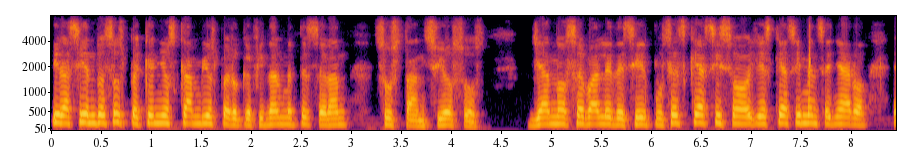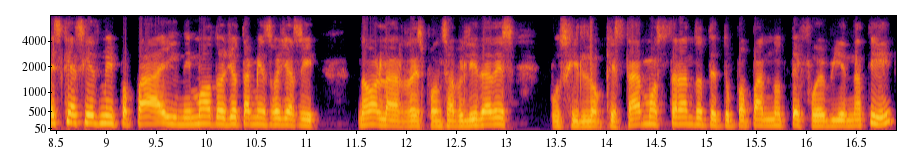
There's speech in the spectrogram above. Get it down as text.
ir haciendo esos pequeños cambios, pero que finalmente serán sustanciosos. Ya no se vale decir, pues es que así soy, es que así me enseñaron, es que así es mi papá y ni modo, yo también soy así. No, la responsabilidad es, pues si lo que está mostrándote tu papá no te fue bien a ti,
